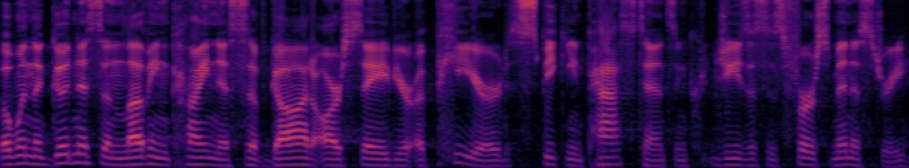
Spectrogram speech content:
But when the goodness and loving kindness of God our Savior appeared, speaking past tense in Jesus' first ministry,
